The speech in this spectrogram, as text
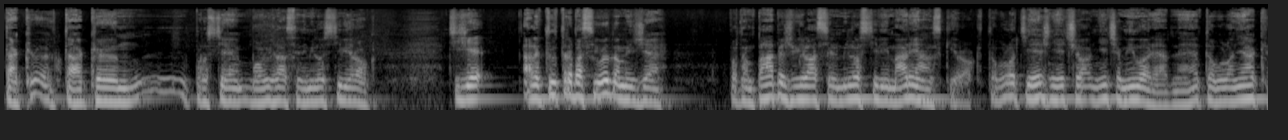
tak, tak proste bol vyhlásený milostivý rok. Čiže, ale tu treba si uvedomiť, že potom pápež vyhlásil milostivý mariánsky rok. To bolo tiež niečo, niečo mimoriadné. To bolo nejak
